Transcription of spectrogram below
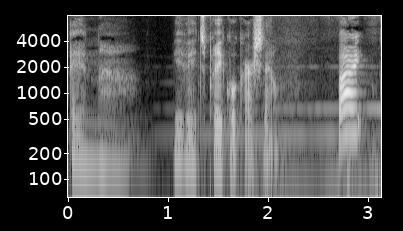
en uh, wie weet spreken we elkaar snel. Bye!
